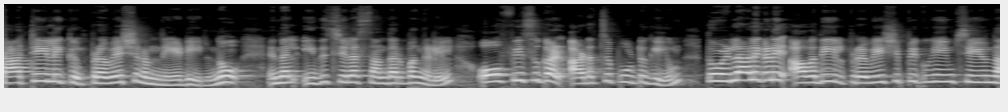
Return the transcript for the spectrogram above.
ഡാറ്റയിലേക്കും പ്രവേശനം നേടിയിരുന്നു. എന്നാൽ ഇത് ചില സന്ദർഭങ്ങളിൽ ഓഫീസുകൾ അടച്ചുപൂട്ടുകയും തൊഴിലാളികളെ അവധിയിൽ പ്രവേശിപ്പിക്കുകയും ചെയ്യുന്ന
